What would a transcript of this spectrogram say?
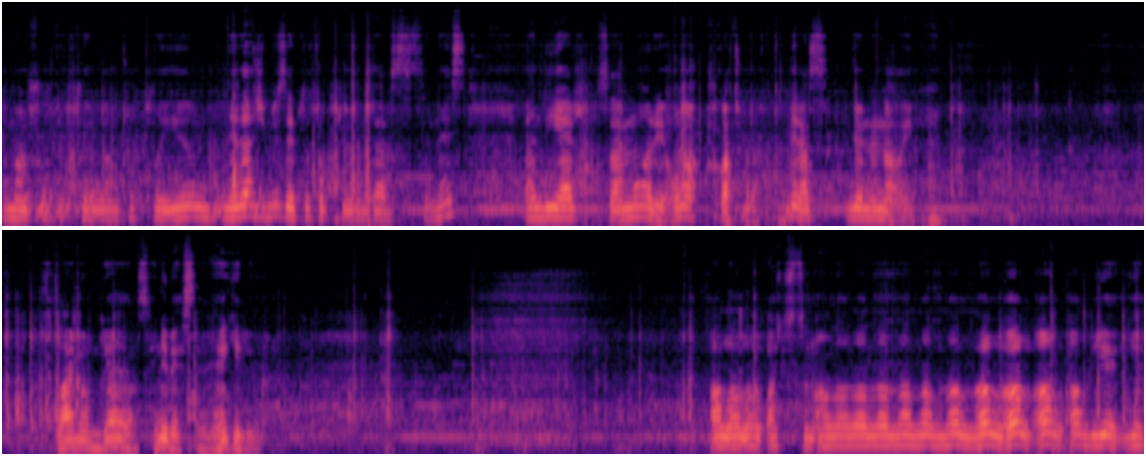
Hemen şuradakilerden toplayayım. Neden şimdi zepte topluyorum dersiniz? Ben diğer slime var ya onu çok aç bıraktım. Biraz gönlünü alayım. Slime'ım gel seni beslemeye geliyorum. Al al al açsın al al al al al al al al al al al ye ye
